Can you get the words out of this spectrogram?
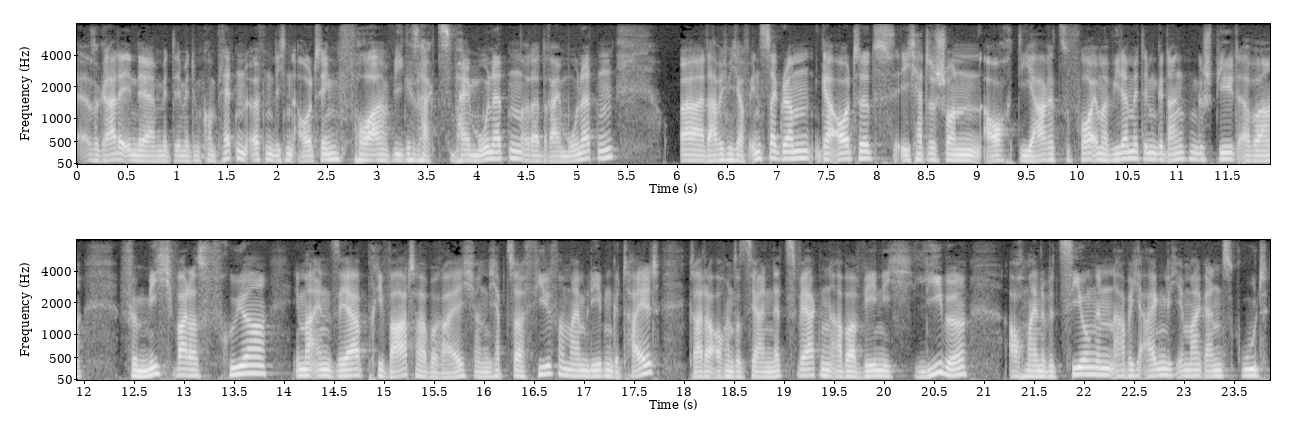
also gerade in der mit mit dem kompletten öffentlichen Outing vor, wie gesagt, zwei Monaten oder drei Monaten äh, da habe ich mich auf Instagram geoutet. Ich hatte schon auch die Jahre zuvor immer wieder mit dem Gedanken gespielt, aber für mich war das früher immer ein sehr privater Bereich und ich habe zwar viel von meinem Leben geteilt, gerade auch in sozialen Netzwerken, aber wenig Liebe. Auch meine Beziehungen habe ich eigentlich immer ganz gut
